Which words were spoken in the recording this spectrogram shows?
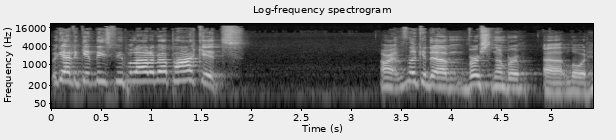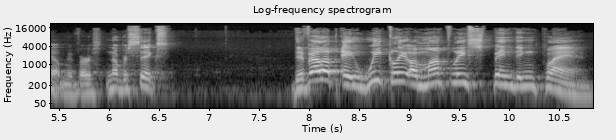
We got to get these people out of our pockets. All right, look at um, verse number, uh, Lord help me, verse number six. Develop a weekly or monthly spending plan.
